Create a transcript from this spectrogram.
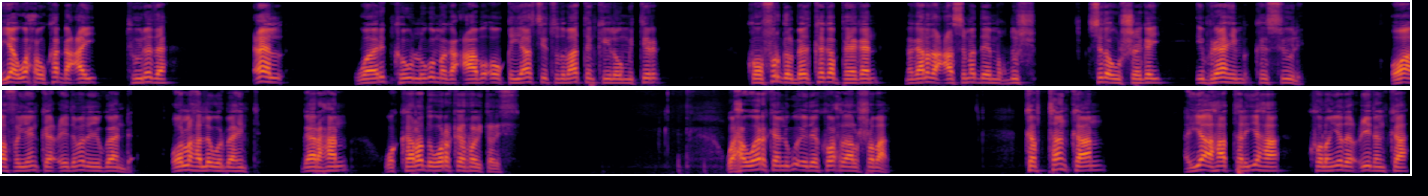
ayaa waxuu ka dhacay tuulada ceel waarid kow lagu magacaabo oo qiyaastii toddobaatan kilomitir koonfur galbeed kaga beegan magaalada caasimadda ee muqdisho. Sida uu sheegay ibraahim kasuule oo ah afhayeenka ciidamada yuganda oo la hadla warbaahinta gaar ahaan wakaaladda wararka royters waxaa weerarkan lagu eedeey kooxda al-shabaab. Kabtankan ayaa ahaa taliyaha kolonyada ciidanka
